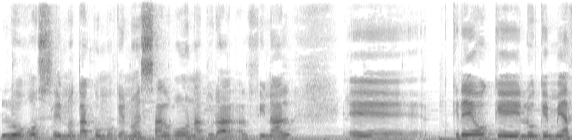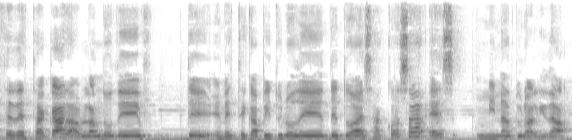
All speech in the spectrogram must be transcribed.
luego se nota como que no es algo natural. Al final eh, creo que lo que me hace destacar, hablando de, en este capítulo de, todas esas cosas, es mi naturalidad.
